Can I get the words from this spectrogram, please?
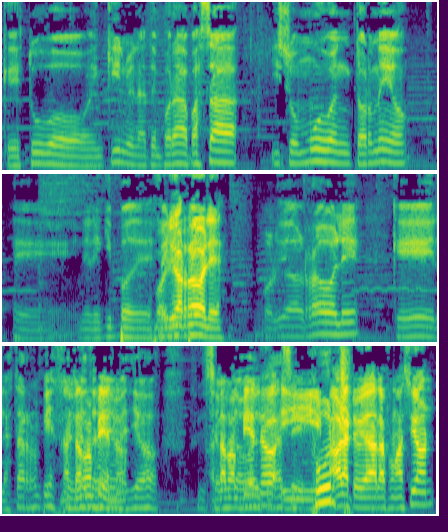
que estuvo en Quilmes la temporada pasada. Hizo un muy buen torneo eh, en el equipo de Volvió Felipe. Role. Volvió el Role, que la está rompiendo. La está rompiendo. metió La que hace. y Furch. ahora te voy a dar la formación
